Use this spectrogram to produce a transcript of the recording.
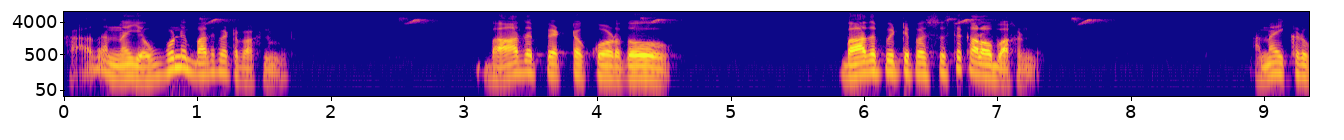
కాదన్న ఎవరిని బాధ పెట్టబాకండి మీరు. బాధ పెట్టకూడదు. బాధ పెట్టే పరిస్థితి వస్తే కలవబాకండి. అన్న ఇక్కడ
